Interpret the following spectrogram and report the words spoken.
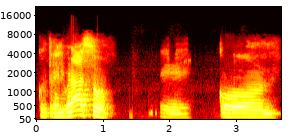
contra el brazo, eh, con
